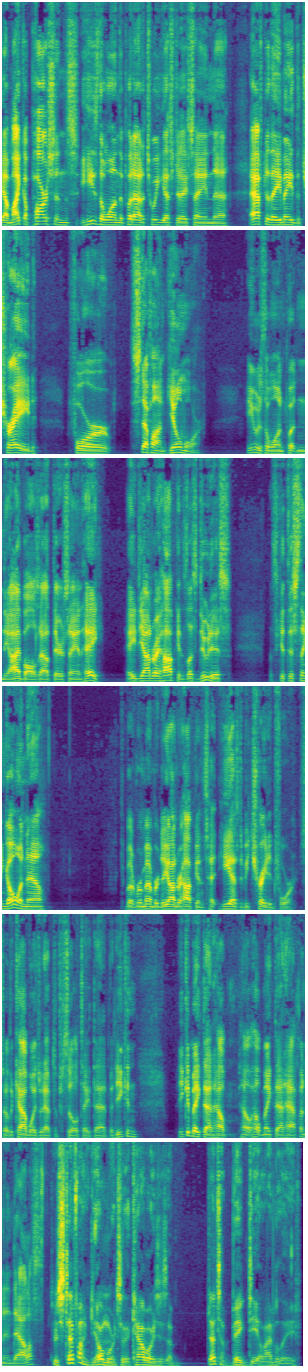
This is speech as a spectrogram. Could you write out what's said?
Yeah, Micah Parsons, he's the one that put out a tweet yesterday saying uh, after they made the trade for Stephon Gilmore, he was the one putting the eyeballs out there saying, hey, hey, DeAndre Hopkins, let's do this. Let's get this thing going now. But remember, DeAndre Hopkins, he has to be traded for, so the Cowboys would have to facilitate that. But he can, he can make that help help help make that happen in Dallas. Dude, Stephon Gilmore to the Cowboys is a that's a big deal, I believe.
